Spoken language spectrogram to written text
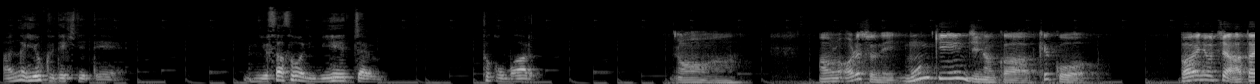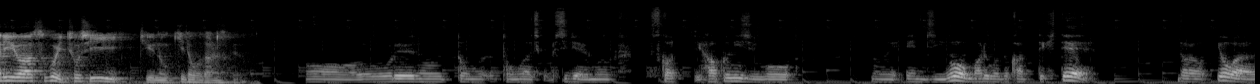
案外よくできてて、良さそうに見えちゃうとこもある。ああ。あの、あれですよね、モンキーエンジンなんか結構、場合によっちゃ当たりはすごい調子いいっていうのを聞いたことあるんですけど。あー俺の友達かも知り合いも使って125のエンジンを丸ごと買ってきて、だから、要は、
